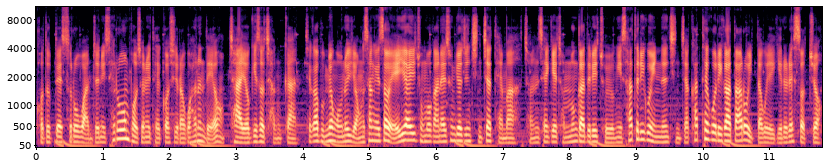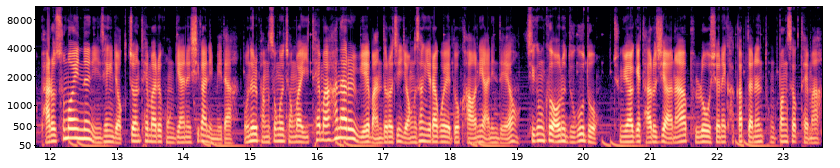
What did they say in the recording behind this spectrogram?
거듭될수록 완전히 새로운 버전이 될 것이라고 하는데요. 자 여기서 잠깐 제가 분명 오늘 영상에서 AI 종목 안에 숨겨진 진짜 테마 전 세계 전문가들이 조용히 사들이고 있는 진짜 카테고리가 따로 있다고 얘기를 했었죠. 바로 숨어있는 인생 역전 테마를 공개하는 시간입니다. 오늘 방송은 정말 이 테마 하나를 위해 만들어진 영상이라고 해도 과언이 아닌데요. 지금 그 어느 누구도 중요하게 다루지 않아 블루오션에 가깝다는 동방석 테마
